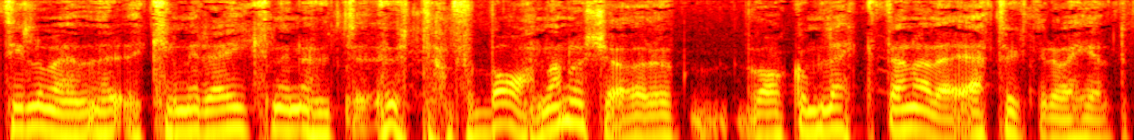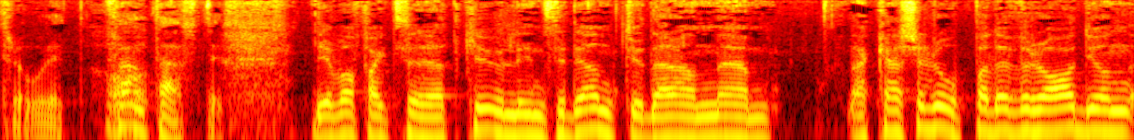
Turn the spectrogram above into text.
till och med när Kimi Räikkönen är ut, utanför banan och kör bakom läktarna där. Jag tyckte det var helt otroligt. Ja. Fantastiskt. Det var faktiskt en rätt kul incident ju där han eh, jag kanske ropade över radion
